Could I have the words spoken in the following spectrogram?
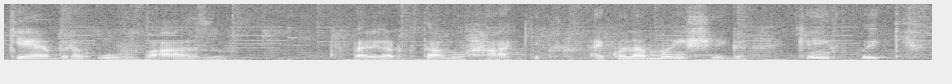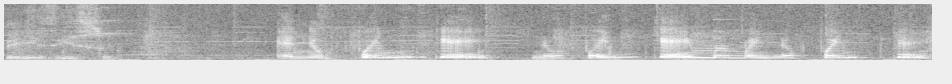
quebra o vaso, tá ligado? Que tá no hack. Aí quando a mãe chega, quem foi que fez isso? É, não foi ninguém, não foi ninguém, mamãe, não foi ninguém.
